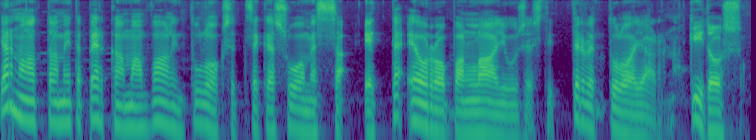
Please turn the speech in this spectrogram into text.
Jarno auttaa meitä perkaamaan vaalin tulokset sekä Suomessa että Euroopan laajuisesti. Tervetuloa Jarno. Kiitos.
